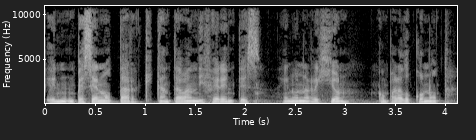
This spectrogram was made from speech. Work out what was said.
empecé a notar que cantaban diferentes en una región comparado con otra.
